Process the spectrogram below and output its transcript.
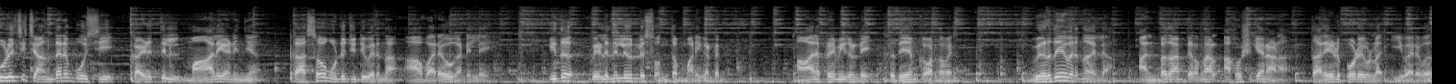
കുളിച്ച് ചന്ദനം പൂശി കഴുത്തിൽ മാലയണിഞ്ഞ് കസവ് മുടിച്ചുറ്റി വരുന്ന ആ വരവ് കണ്ടില്ലേ? ഇത് വെളുനെല്ലൂരിന്റെ സ്വന്തം മണികണ്ഠൻ. ആനപ്രേമികളുടെ ഹൃദയം കവർന്നവൻ. വെറുതെ വരുന്നതല്ല അൻപതാം പിറന്നാൾ ആഘോഷിക്കാനാണ് തലയെടുപ്പോടെയുള്ള ഈ വരവ്.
